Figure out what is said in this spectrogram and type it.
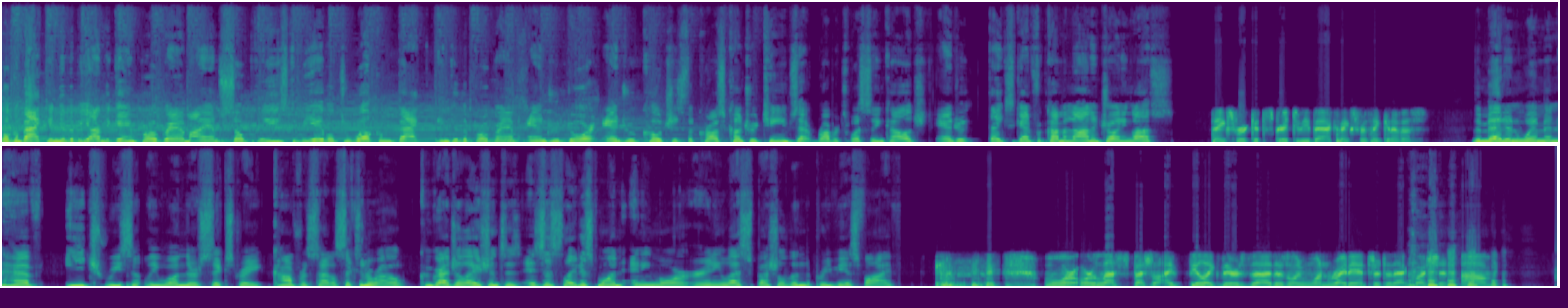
Welcome back into the Beyond the Game program. I am so pleased to be able to welcome back into the program Andrew Dorr. Andrew coaches the cross country teams at Roberts Wesleyan College. Andrew, thanks again for coming on and joining us. Thanks, Rick. It's great to be back. Thanks for thinking of us. The men and women have each recently won their sixth straight conference title, six in a row. Congratulations. Is, is this latest one any more or any less special than the previous five? more or less special? I feel like there's uh, there's only one right answer to that question. Um,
